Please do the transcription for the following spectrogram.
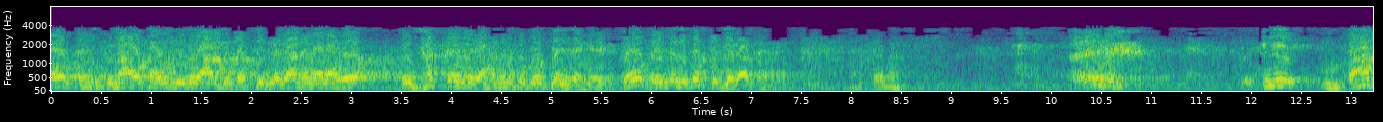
और कहीं चुनाव का उम्मीदवार लिपस्टिक लगाने वाला हो तो झट कर देगा हम इनको वोट नहीं देंगे क्यों तो लिपस्टिक लगाते हैं, है ना? ये बात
